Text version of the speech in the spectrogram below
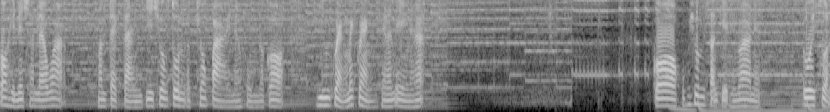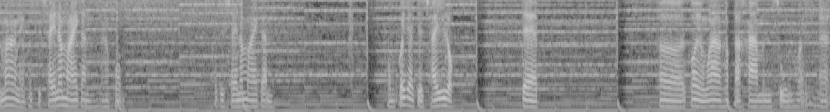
ก็เห็นได้ชัดแล้วว่ามันแตกต่างอยู่ที่ช่วงต้นกับช่วงปลายนะครับผมแล้วก็ยิงแกว่งไม่แกว่งแค่นั้นเองนะฮะ คุณผู้ชมสังเกตเห็นว่าเนี่ยโดยส่วนมากเนี่ยเขาจะใช้หน้าไม้กันนะครับผมเขาจะใช้หน้าไม้กัน ผมก็อยากจะใช้หรอกแต่เอ่อก็อย่างว่าครับราคามันสูงหน่อยนะฮะ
